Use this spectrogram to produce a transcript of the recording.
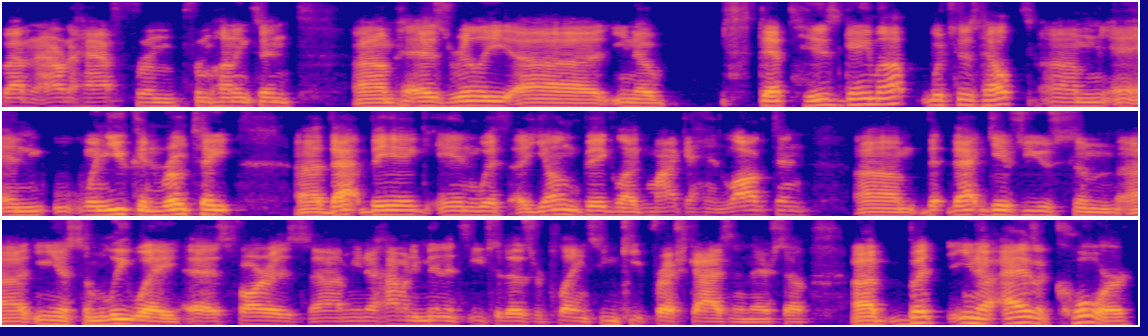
about an hour and a half from from Huntington, um, has really uh, you know stepped his game up, which has helped. Um, and when you can rotate uh, that big in with a young big like Micah Handlogten, um, th- that gives you some uh, you know some leeway as far as um, you know how many minutes each of those are playing, so you can keep fresh guys in there. So, uh, but you know as a core,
